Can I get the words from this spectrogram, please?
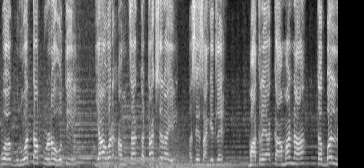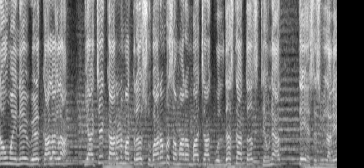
व गुणवत्तापूर्ण होतील यावर आमचा कटाक्ष राहील असे सांगितले. मात्र या कामांना तब्बल नऊ महिने वेळ का लागला? याचे कारण मात्र शुभारंभ समारंभाच्या गुलदस्त्यातच ठेवण्यात ते यशस्वी झाले.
